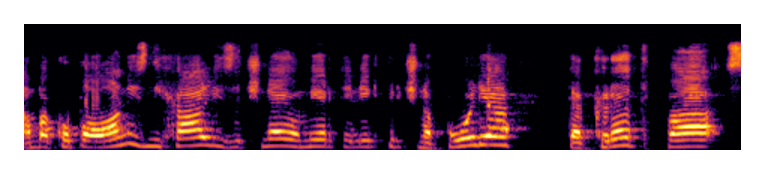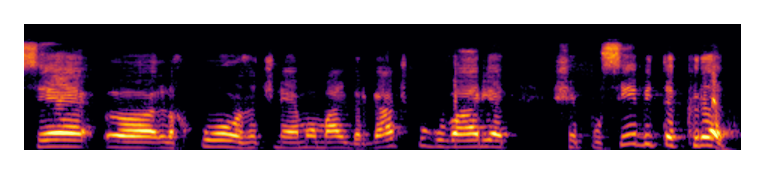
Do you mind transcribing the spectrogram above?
Ampak, ko pa oni z nihali začnejo meriti električna polja, takrat pa se uh, lahko začnemo malo drugače pogovarjati, še posebej takrat,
